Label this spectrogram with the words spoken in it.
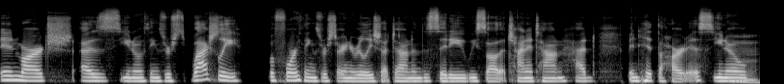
in March, as you know, things were, well, actually, before things were starting to really shut down in the city, we saw that Chinatown had been hit the hardest. You know, Mm.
